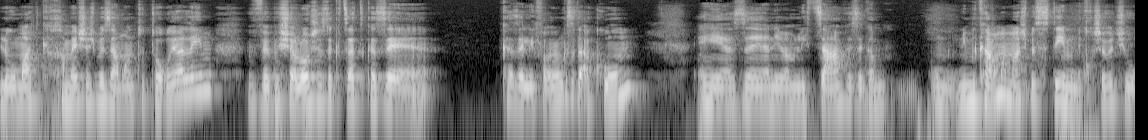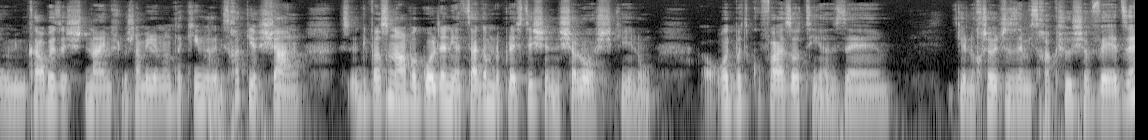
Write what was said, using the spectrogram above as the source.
לעומת חמש יש בזה המון טוטוריאלים ובשלוש זה קצת כזה כזה לפעמים קצת עקום אז אה, אני ממליצה וזה גם הוא נמכר ממש בסטים אני חושבת שהוא נמכר באיזה 2-3 מיליון עותקים וזה משחק ישן. פרסונה 4 גולדן יצא גם לפלייסטיישן 3 כאילו עוד בתקופה הזאתי אז אה, כאילו אני חושבת שזה משחק שהוא שווה את זה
